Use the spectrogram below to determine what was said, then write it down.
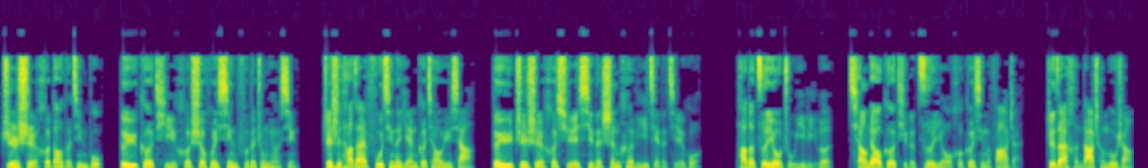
知识和道德进步对于个体和社会幸福的重要性，这是他在父亲的严格教育下对于知识和学习的深刻理解的结果。他的自由主义理论强调个体的自由和个性的发展，这在很大程度上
